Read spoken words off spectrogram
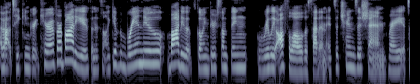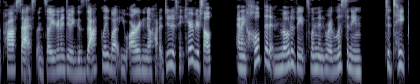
about taking great care of our bodies. And it's not like you have a brand new body that's going through something really awful all of a sudden. It's a transition, right? It's a process. And so you're going to do exactly what you already know how to do to take care of yourself. And I hope that it motivates women who are listening to take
